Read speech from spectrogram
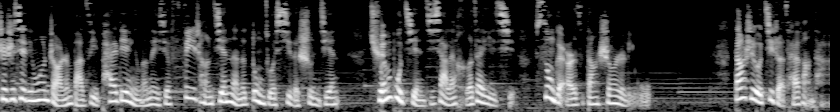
这是谢霆锋找人把自己拍电影的那些非常艰难的动作戏的瞬间，全部剪辑下来合在一起，送给儿子当生日礼物。当时有记者采访他，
